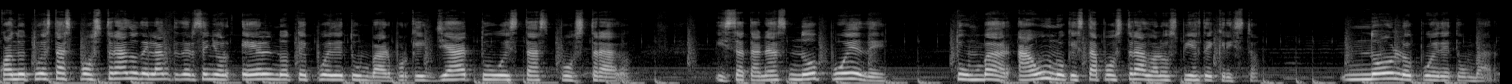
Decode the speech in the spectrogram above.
Cuando tú estás postrado delante del Señor, Él no te puede tumbar porque ya tú estás postrado. Y Satanás no puede tumbar a uno que está postrado a los pies de Cristo. No lo puede tumbar.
